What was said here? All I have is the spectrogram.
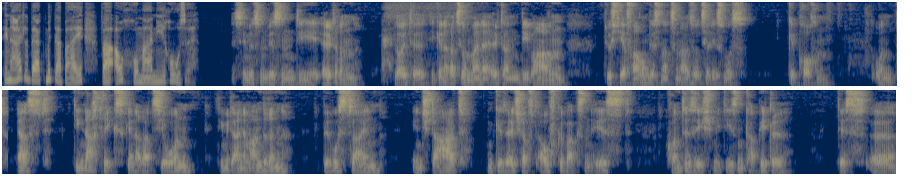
In Heidelberg mit dabei war auch Romani Rose. Sie müssen wissen, die älteren Leute, die Generation meiner Eltern, die waren durch die Erfahrung des Nationalsozialismus gebrochen. Und erst die Nachkriegsgeneration, die mit einem anderen Bewusstsein in Staat und Gesellschaft aufgewachsen ist, konnte sich mit diesem Kapitel des, äh,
